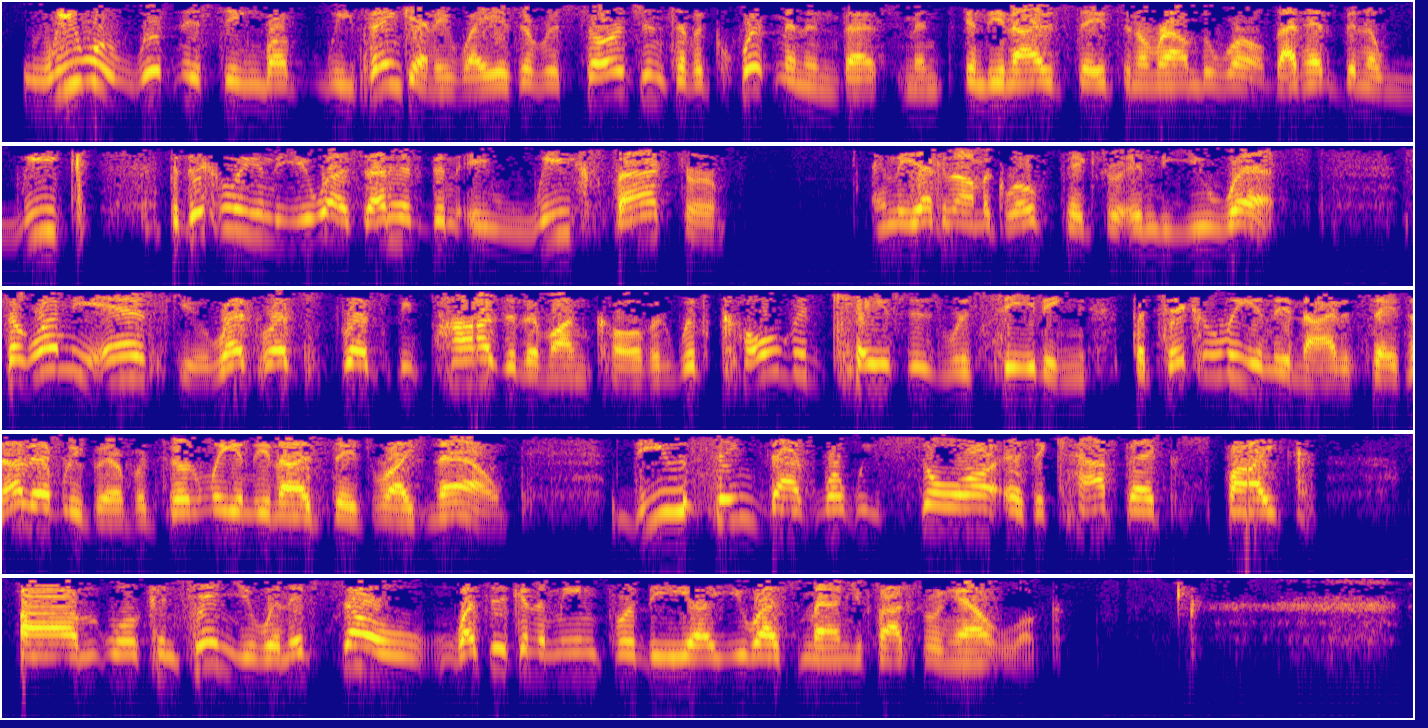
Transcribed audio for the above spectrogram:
we were witnessing what we think anyway is a resurgence of equipment investment in the United States and around the world. That had been a weak, particularly in the U.S., that had been a weak factor and the economic growth picture in the U.S. So let me ask you, let, let's, let's be positive on COVID. With COVID cases receding, particularly in the United States, not everywhere, but certainly in the United States right now, do you think that what we saw as a capex spike um, will continue? And if so, what's it going to mean for the uh, U.S. manufacturing outlook?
